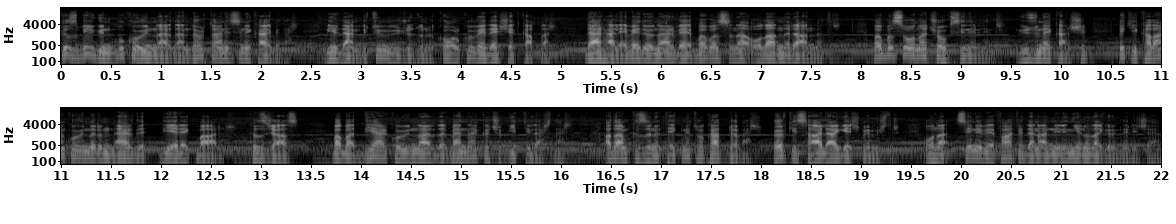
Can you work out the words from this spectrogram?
Kız bir gün bu koyunlardan dört tanesini kaybeder. Birden bütün vücudunu korku ve dehşet kaplar. Derhal eve döner ve babasına olanları anlatır. Babası ona çok sinirlenir. Yüzüne karşı "Peki kalan koyunlarım nerede?" diyerek bağırır. Kızcağız "Baba diğer koyunlar da benden kaçıp gittiler." der. Adam kızını tekme tokat döver. Öfkesi hala geçmemiştir. Ona "Seni vefat eden annenin yanına göndereceğim."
